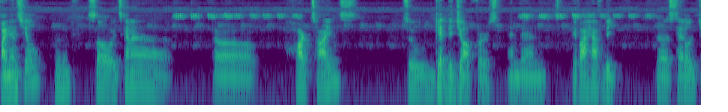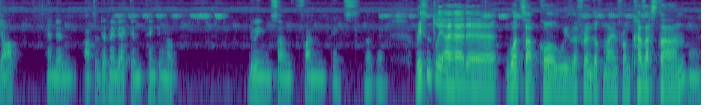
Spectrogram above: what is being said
financial. Mhm. So it's kind of uh, hard times to get the job first, and then if I have the uh, settled job, and then after that maybe I can thinking of doing some fun things. Okay. Recently, I had a WhatsApp call with a friend of mine from Kazakhstan, Mm.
